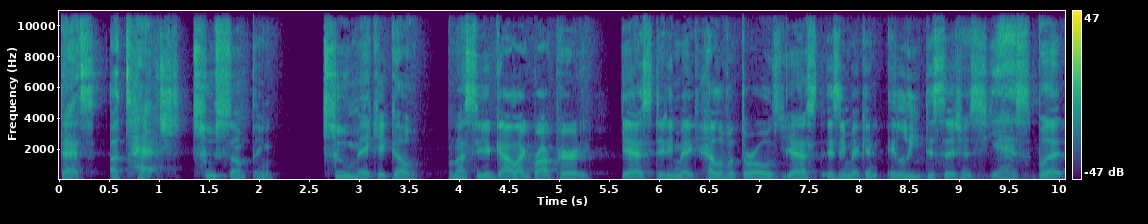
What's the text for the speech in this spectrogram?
that's attached to something to make it go. When I see a guy like Brock Purdy, yes, did he make hell of a throws? Yes. Is he making elite decisions? Yes. But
